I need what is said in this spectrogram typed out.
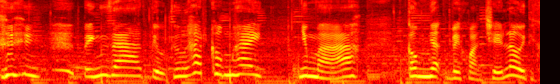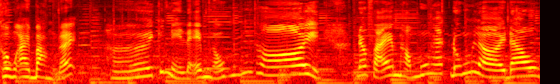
Tính ra tiểu thư hát không hay Nhưng mà công nhận về khoản chế lời thì không ai bằng đấy. Thôi cái này là em ngẫu hứng thôi. Đâu phải em không muốn hát đúng lời đâu.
